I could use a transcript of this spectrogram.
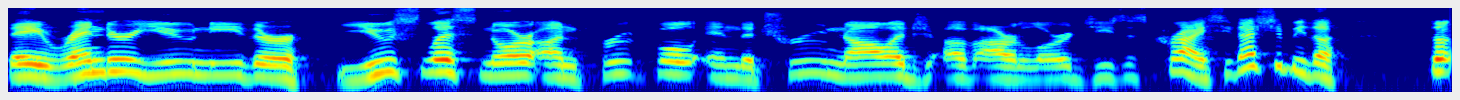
they render you neither useless nor unfruitful in the true knowledge of our Lord Jesus Christ. See, that should be the, the,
